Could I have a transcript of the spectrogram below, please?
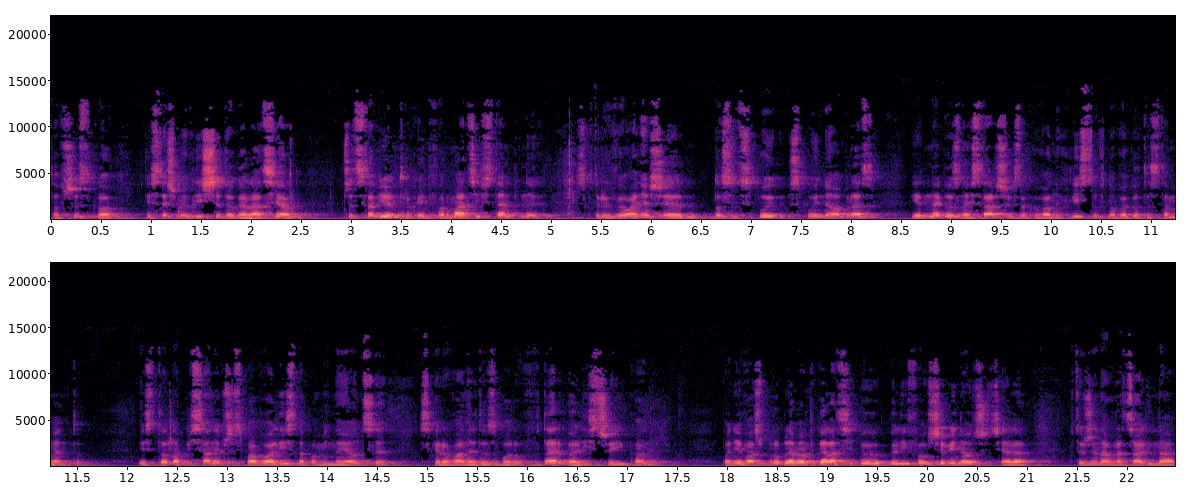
to wszystko, jesteśmy w liście do Galacjan. Przedstawiłem trochę informacji wstępnych, z których wyłania się dosyć spójny obraz jednego z najstarszych zachowanych listów Nowego Testamentu. Jest to napisany przez Pawła list napominający, skierowany do zborów w Derbe, Listrze i Ikony. Ponieważ problemem w Galacji by, byli fałszywi nauczyciele, którzy nawracali na,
